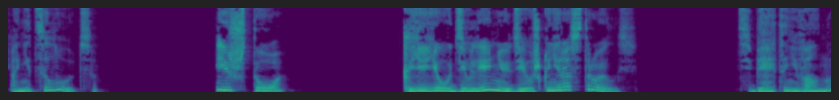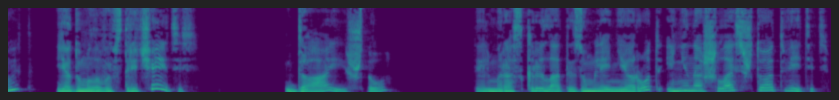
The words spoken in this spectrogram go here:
Они целуются. И что? К ее удивлению девушка не расстроилась. Тебя это не волнует? Я думала, вы встречаетесь. Да, и что? Тельма раскрыла от изумления рот и не нашлась, что ответить.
